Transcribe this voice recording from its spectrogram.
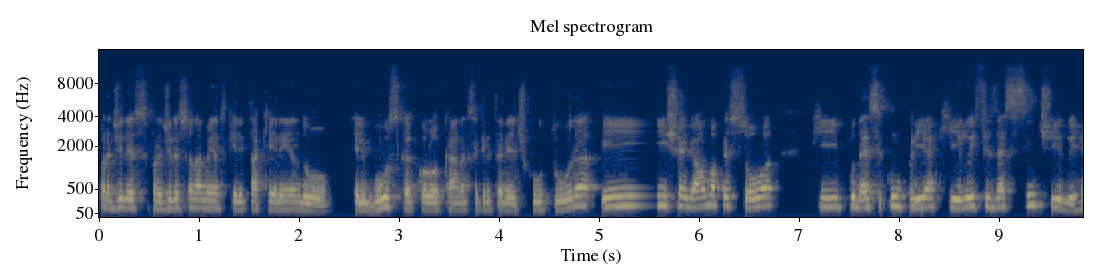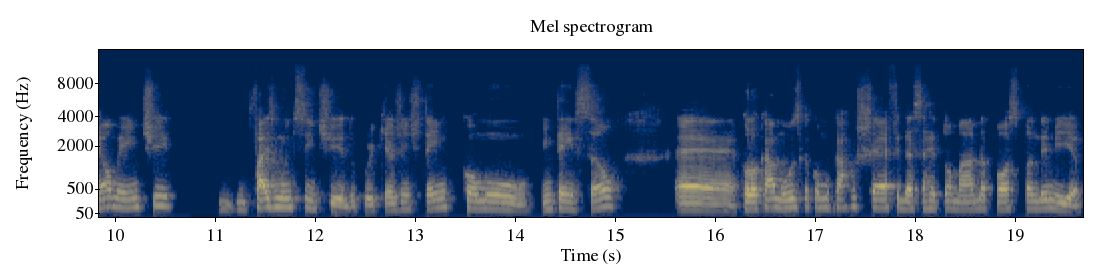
para direcionamento que ele está querendo que ele busca colocar na Secretaria de Cultura e enxergar uma pessoa que pudesse cumprir aquilo e fizesse sentido. E realmente faz muito sentido, porque a gente tem como intenção é, colocar a música como carro-chefe dessa retomada pós-pandemia.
